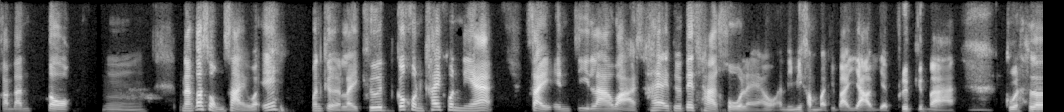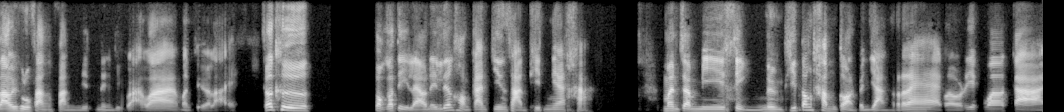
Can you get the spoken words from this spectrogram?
ความดันตกอืมนางก็สงสัยว่า เอ๊ะ มันเกิดอะไรขึ้น ก็คนไข้คนเนี้ย ใส่ NG ลาวาให้ activated charcoal แล้ว อันนี้มีคำอธิบายยาวเหยียดพืชขึ้นมากูเล่าให้คุณฟังฟังนิดนึงดีกว่าว่ามันคืออะไร ก็คือปกติแล้วในเรื่องของการกินสารพิษเนี่ยค่ะ มันจะมีสิ่งหนึ่งที่ต้องทำก่อนเป็นอย่างแรก เราเรียกว่าการ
